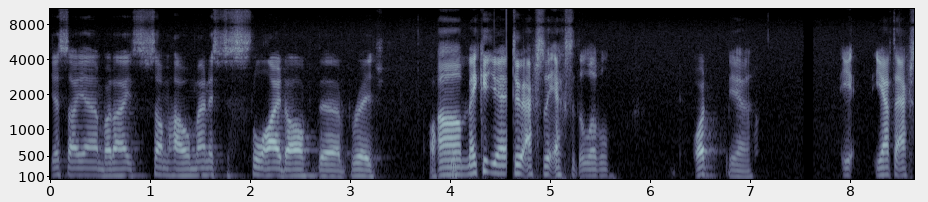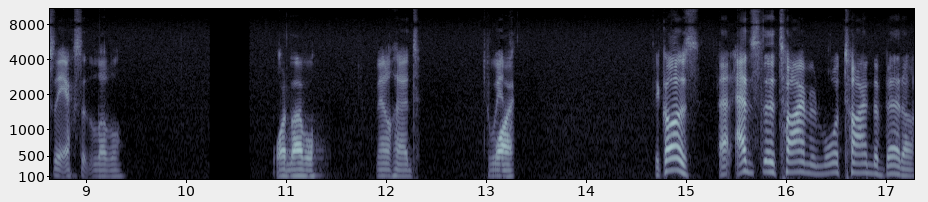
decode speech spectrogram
yes, I am, but I somehow managed to slide off the bridge. Off the- Um, make it yeah to actually exit the level. what? Yeah. Y- You have to actually exit the level. What level? Metalhead. To win. Why? Because that adds to the time and more time the better.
